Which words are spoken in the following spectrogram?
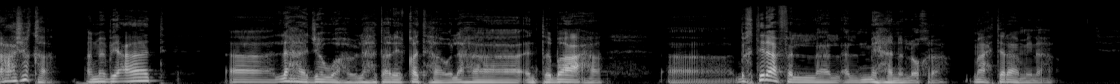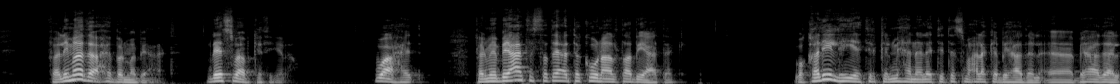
أعشقها المبيعات لها جوها ولها طريقتها ولها انطباعها آه، باختلاف المهن الأخرى مع احترامي لها. فلماذا أحب المبيعات؟ لأسباب كثيرة. واحد فالمبيعات تستطيع أن تكون على طبيعتك. وقليل هي تلك المهن التي تسمح لك بهذا آه، بهذا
